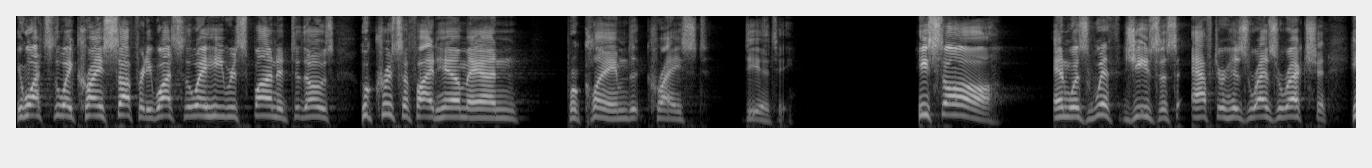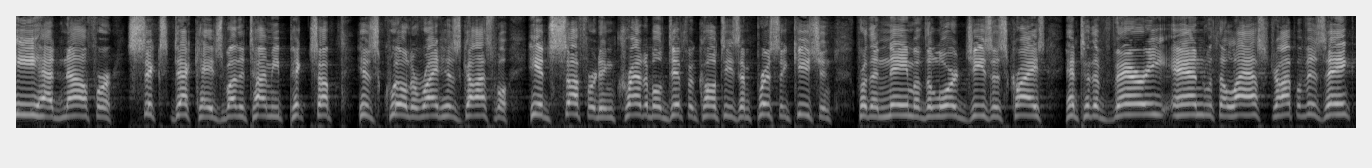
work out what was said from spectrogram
He watched the way Christ suffered. He watched the way he responded to those who crucified him and proclaimed Christ's deity. He saw and was with Jesus after his resurrection. He had now, for six decades, by the time he picks up his quill to write his gospel, he had suffered incredible difficulties and persecution for the name of the Lord Jesus Christ. And to the very end, with the last drop of his ink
